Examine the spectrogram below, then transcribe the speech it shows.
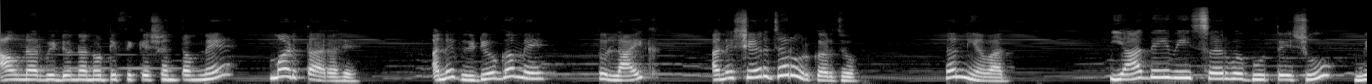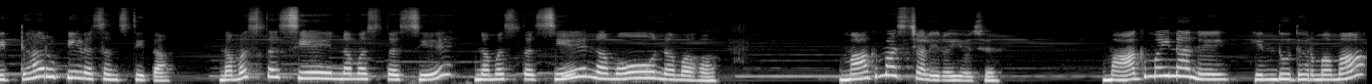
આવનાર વિડીયોના નોટિફિકેશન તમને મળતા રહે. અને વીડિયો ગમે તો લાઈક અને શેર જરૂર કરજો. ધન્યવાદ. યા દેવી સર્વભૂતેષુ વિદ્યારૂપીણ સંસ્થિતા. નમસ્તસ્યે નમસ્તસ્યે નમસ્તસ્યે, નમો નમઃ. માઘ માસ ચાલી રહ્યો છે. માઘ મહિનાને હિન્દુ ધર્મમાં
